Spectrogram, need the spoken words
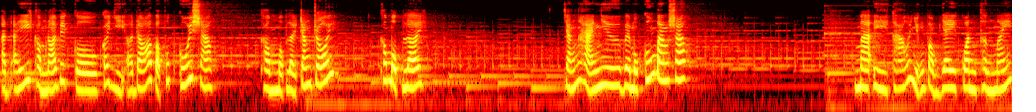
anh ấy không nói với cô có gì ở đó vào phút cuối sao? Không một lời trăn trối. Không một lời. Chẳng hạn như về một cuốn băng sao? Ma y tháo những vòng dây quanh thân máy.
